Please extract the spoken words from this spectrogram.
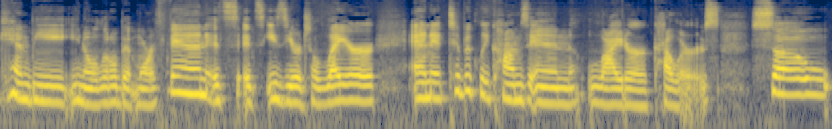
can be, you know, a little bit more thin. It's it's easier to layer and it typically comes in lighter colors. So,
